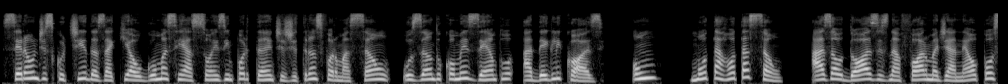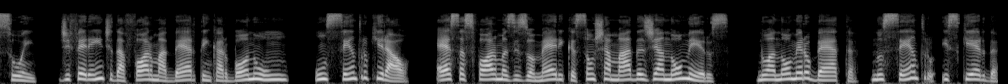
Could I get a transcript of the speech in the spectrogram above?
Serão discutidas aqui algumas reações importantes de transformação, usando como exemplo a D-glicose. 1. Mutarrotação. As aldoses na forma de anel possuem, diferente da forma aberta em carbono 1, um centro quiral. Essas formas isoméricas são chamadas de anômeros. No anômero beta, no centro, esquerda,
